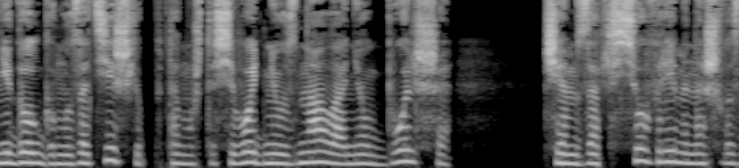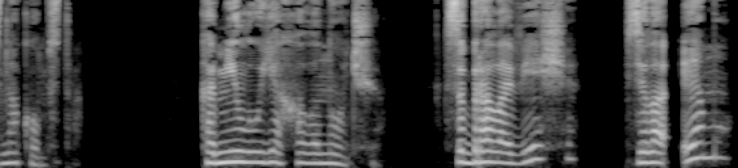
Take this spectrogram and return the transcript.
недолгому затишью, потому что сегодня узнала о нем больше, чем за все время нашего знакомства. Камила уехала ночью, собрала вещи, взяла Эму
